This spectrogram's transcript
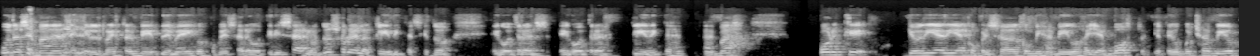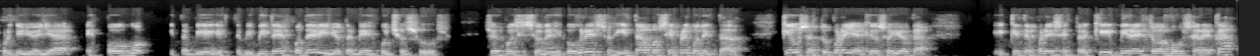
una semana antes que el resto de, médicos comenzaran a utilizarlo, no solo en la clínica, sino en otras, en otras clínicas. Además, porque yo día a día conversaba con mis amigos allá en Boston. Yo tengo muchos amigos porque yo allá expongo y también este, me invitan a exponer y yo también escucho sus, sus exposiciones en congresos y estamos siempre conectados. ¿Qué usas tú por allá? ¿Qué uso yo acá? ¿Qué te parece esto aquí? Mira, esto vamos a usar acá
